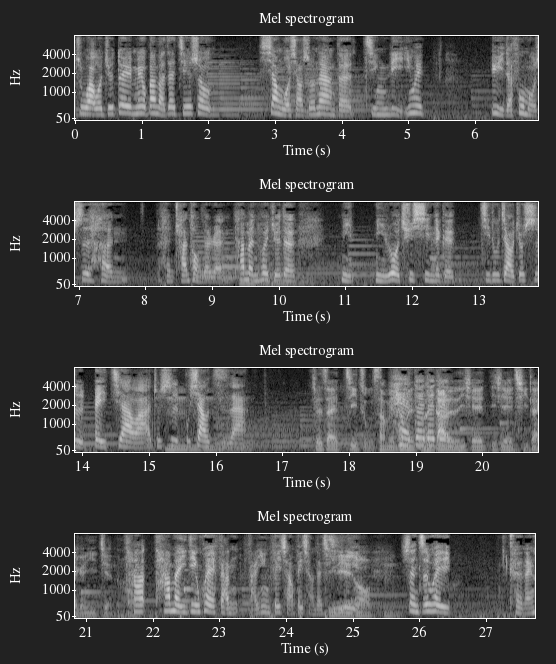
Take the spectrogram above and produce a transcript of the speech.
主啊，我绝对没有办法再接受像我小时候那样的经历，因为玉怡的父母是很很传统的人，他们会觉得你你如果去信那个基督教，就是被教啊，就是不孝子啊。”就在祭祖上面，他们有很大的一些一些期待跟意见。他他们一定会反反应非常非常的激烈，激烈哦嗯、甚至会可能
